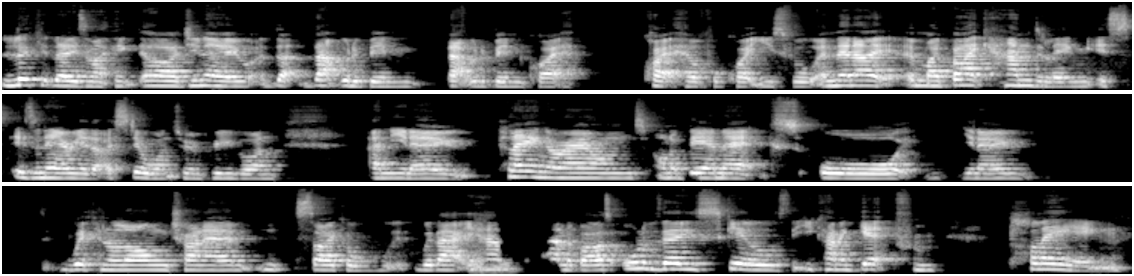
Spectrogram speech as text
look at those and I think oh do you know that that would have been that would have been quite quite helpful, quite useful. And then I my bike handling is is an area that I still want to improve on. And you know, playing around on a BMX or you know, whipping along trying to cycle without your mm-hmm. handlebars, all of those skills that you kind of get from playing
